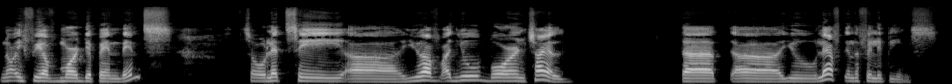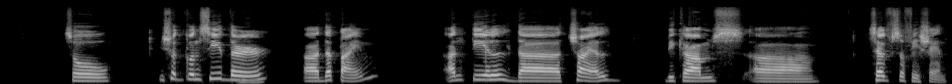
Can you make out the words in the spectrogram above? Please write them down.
you know, if you have more dependents. So let's say uh, you have a newborn child that uh, you left in the Philippines. So you should consider uh, the time until the child becomes uh, self-sufficient.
